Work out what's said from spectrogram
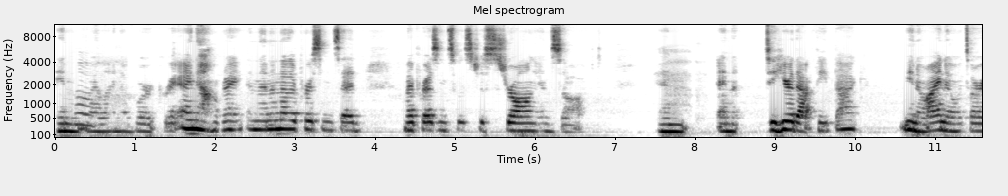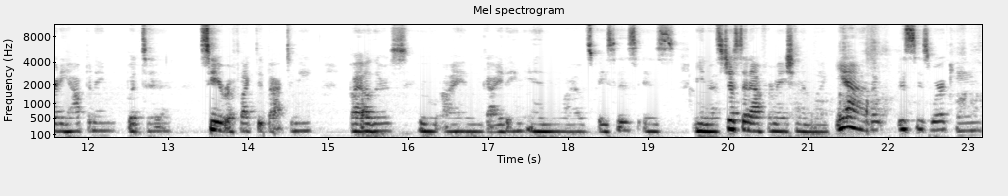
in oh. my line of work, right? I know, right? And then another person said my presence was just strong and soft and and to hear that feedback you know i know it's already happening but to see it reflected back to me by others who i am guiding in wild spaces is you know it's just an affirmation of like yeah this is working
